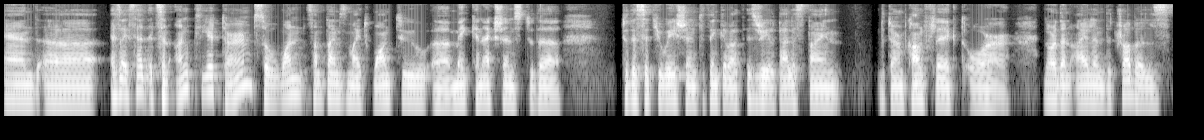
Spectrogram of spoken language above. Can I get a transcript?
And uh, as I said, it's an unclear term, so one sometimes might want to uh, make connections to the to the situation to think about Israel Palestine, the term conflict, or Northern Ireland, the troubles.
